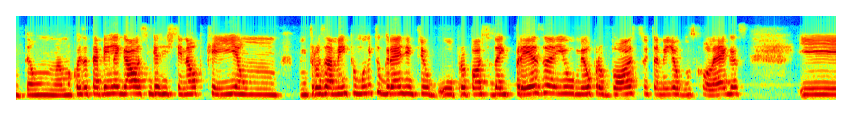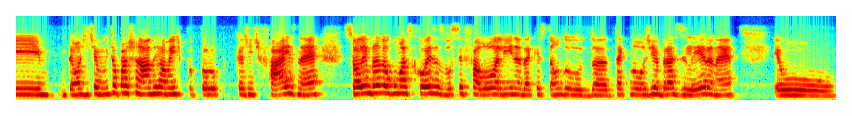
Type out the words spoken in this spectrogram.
Então, é uma coisa até bem legal, assim, que a gente tem na AutoQI, é um, um entrosamento muito grande entre o, o, propósito da empresa e o meu propósito e também de alguns colegas. E então a gente é muito apaixonado realmente pelo que a gente faz, né? Só lembrando algumas coisas, você falou ali, né, da questão do, da tecnologia brasileira, né? Eu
